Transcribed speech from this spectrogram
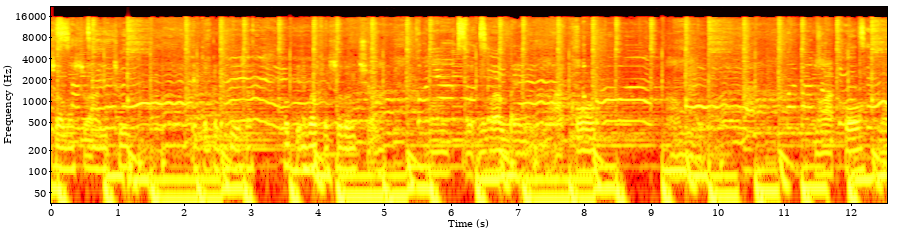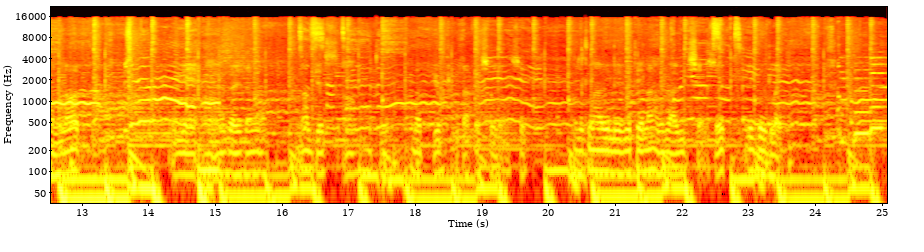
inshallah we're on YouTube if they've got hope you never feel solo inshallah um, whatever by Noako no not yeah uh, there is um, not just to not your that solo so I'm just gonna really with a lot so it, it goes like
